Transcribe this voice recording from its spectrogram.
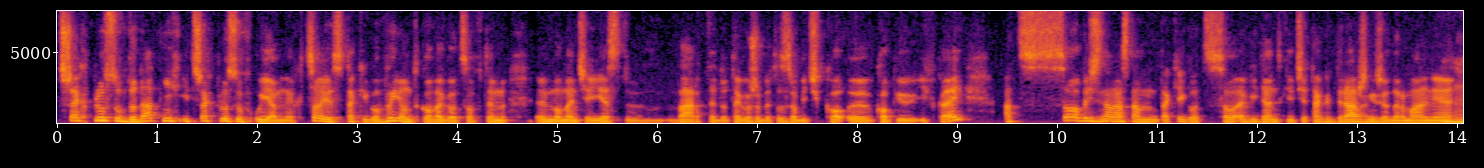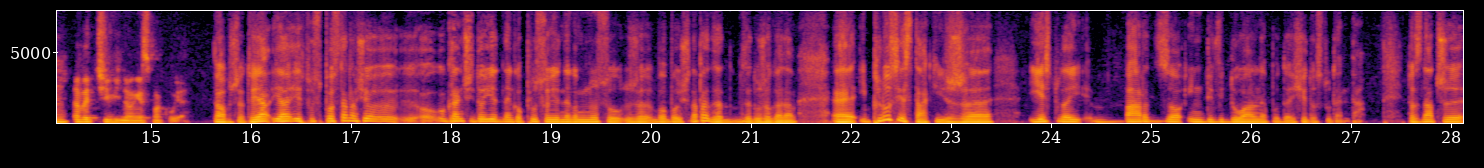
trzech plusów dodatnich i trzech plusów ujemnych. Co jest takiego wyjątkowego, co w tym momencie jest warte do tego, żeby to zrobić ko y, kopiuj i wklej, a co byś znalazł tam takiego, co ewidentnie cię tak drażni, że normalnie mhm. nawet ci wino nie smakuje? Dobrze, to ja, ja postaram się e, ograniczyć do jednego plusu, jednego minusu, że, bo, bo już naprawdę za, za dużo gadam. E, I plus jest taki, że jest tutaj bardzo indywidualne podejście do studenta. To znaczy,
